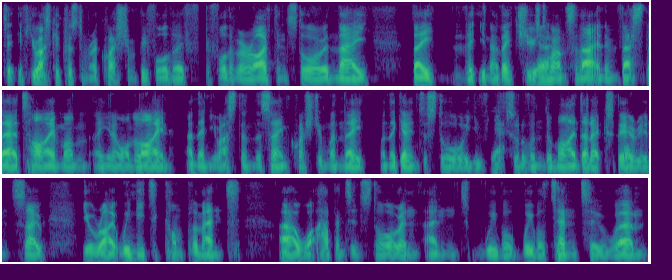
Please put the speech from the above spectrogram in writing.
to if you ask a customer a question before they've before they've arrived in store and they they that you know they choose yeah. to answer that and invest their time on uh, you know online and then you ask them the same question when they when they get into store you've, yeah. you've sort of undermined that experience so you're right we need to complement uh, what happens in store and and we will we will tend to um,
